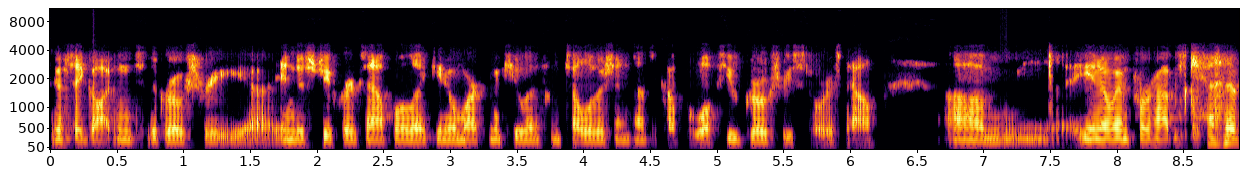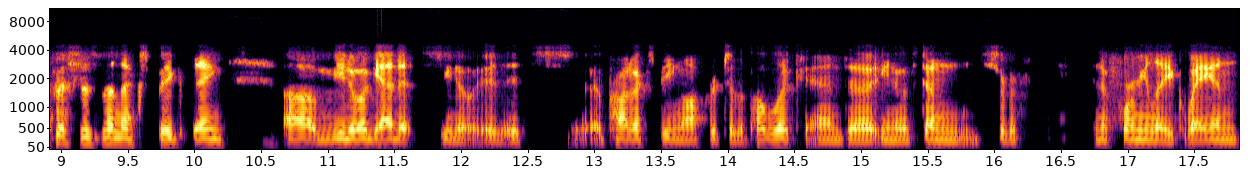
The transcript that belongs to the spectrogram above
you know, say gotten into the grocery uh, industry, for example. Like you know, Mark McEwan from television has a couple, well, a few grocery stores now. Um, you know, and perhaps cannabis is the next big thing. Um, you know, again, it's you know, it, it's products being offered to the public, and uh, you know, it's done sort of in a formulaic way, and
